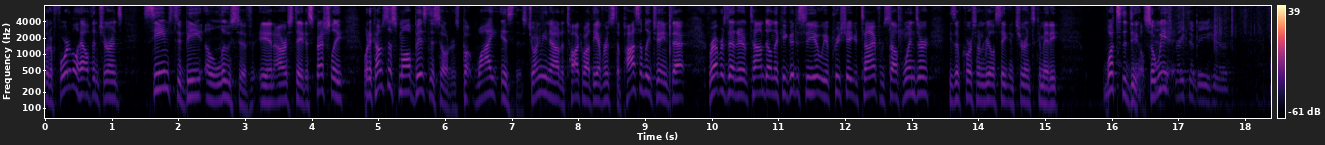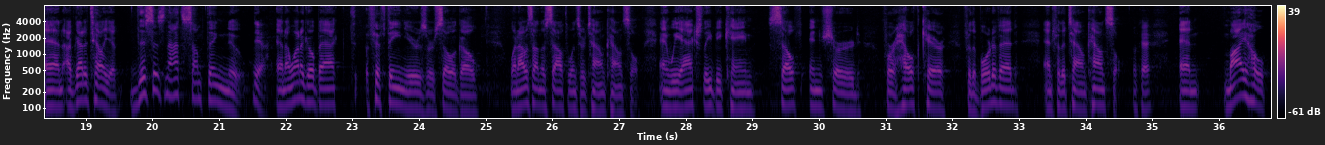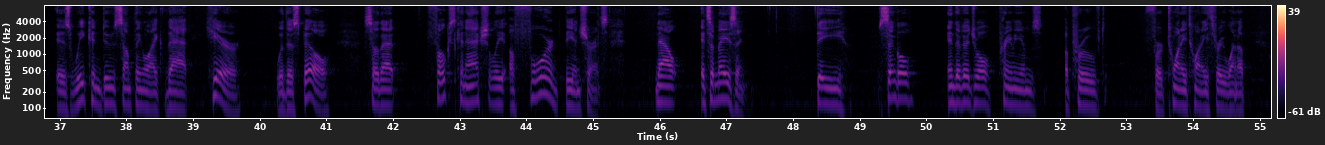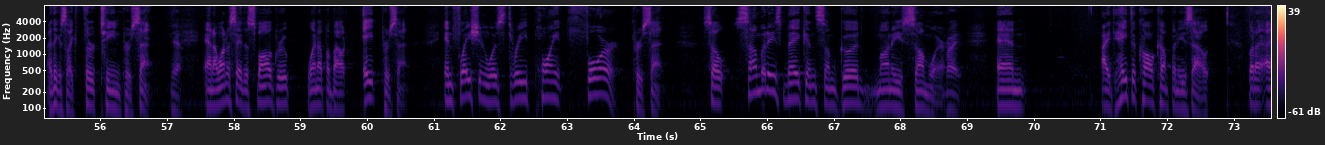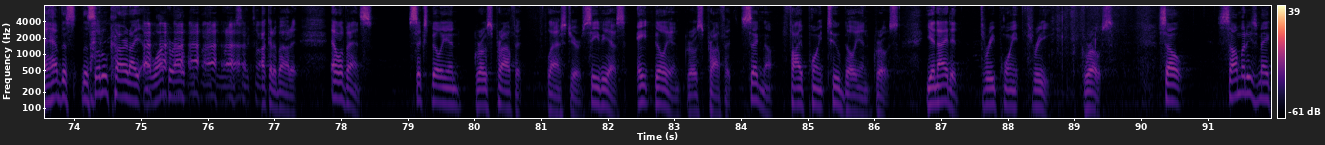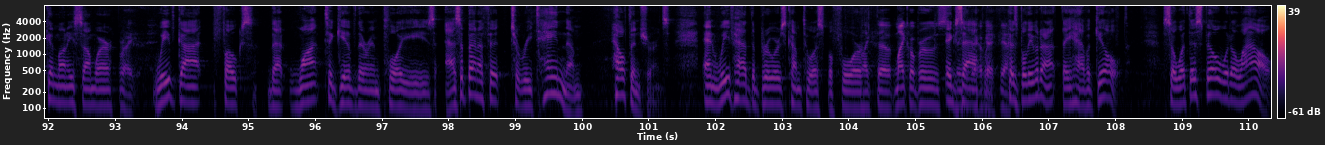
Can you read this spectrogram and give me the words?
But affordable health insurance seems to be elusive in our state, especially when it comes to small business owners. But why is this? Joining me now to talk about the efforts to possibly change that, Representative Tom Delnicki. Good to see you. We appreciate your time from South Windsor. He's, of course, on Real Estate Insurance Committee. What's the deal? So we. It's great to be here. And I've got to tell you, this is not something new. Yeah. And I want to go back 15 years or so ago when I was on the South Windsor Town Council, and we actually became self-insured for health care for the Board of Ed and for the Town Council. Okay. And my hope is we can do something like that here with this bill so that folks can actually afford the insurance. Now, it's amazing. The single individual premiums approved for 2023 went up, I think it's like 13%. Yeah. And I want to say the small group went up about 8%. Inflation was 3.4%. So somebody's making some good money somewhere. Right. And I'd hate to call companies out, but I, I have this, this little card. I, I walk around my pocket when I start talking about it. Elevance, 6 billion gross profit last year. CVS, 8 billion gross profit. Cigna, 5.2 billion gross. United, 3.3 gross. So somebody's making money somewhere. Right. We've got folks that want to give their employees, as a benefit to retain them, health insurance. And we've had the brewers come to us before. Like the microbrews? Exactly. Because okay, yeah. believe it or not, they have a guild. So what this bill would allow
